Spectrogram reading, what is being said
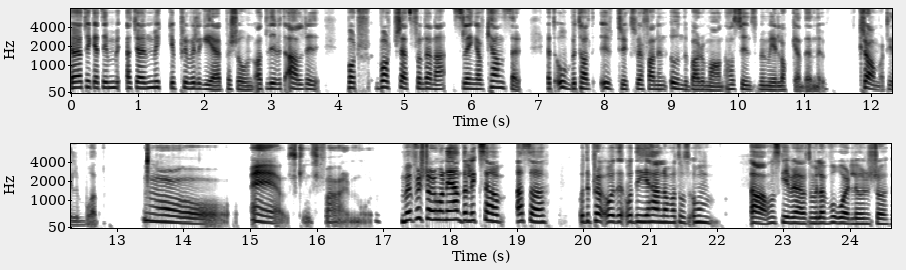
Ja, jag tycker att, är, att jag är en mycket privilegierad person och att livet aldrig, bort, bortsett från denna släng av cancer, ett obetalt uttryck som jag fann i en underbar roman har synts mig mer lockande än nu. Kramar till er båda. Åh, älsklingsfarmor. Men förstår du, hon är ändå liksom... Alltså, och, det, och, det, och det handlar om att hon, hon, ja, hon skriver här att hon vill ha vårlunch och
